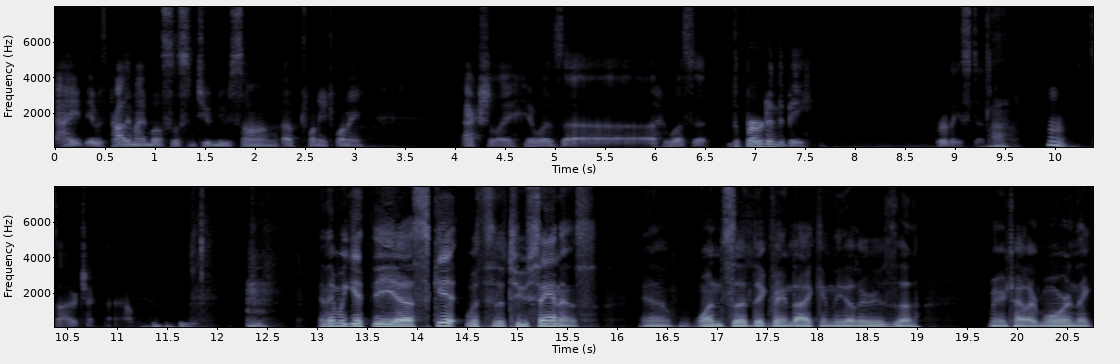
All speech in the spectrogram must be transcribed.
I it was probably my most listened to new song of 2020. Actually, it was uh who was it? The Bird and the Bee released it. Wow. Hmm. So I would check that out. and then we get the uh, skit with the two Santas. Yeah, one's uh, Dick Van Dyke and the other is uh, Mary Tyler Moore, and they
